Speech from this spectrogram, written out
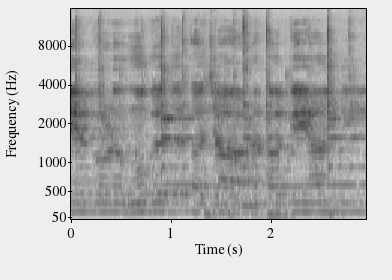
ਨਿਰਗੁਣ ਮੁਗਦ ਅਜਾਣ ਅਗਿਆਨੀ।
